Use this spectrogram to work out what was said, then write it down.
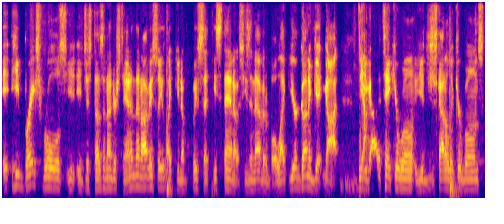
it, he breaks rules. He, he, just doesn't understand. And then obviously, like you know, we said he's Thanos. He's inevitable. Like you're gonna get got. Yeah. You got to take your wound. You just got to lick your wounds,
